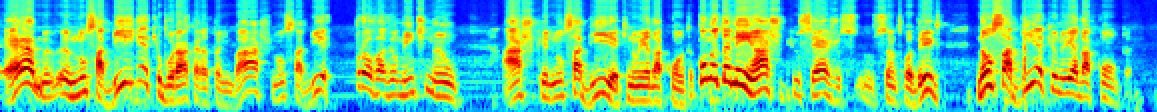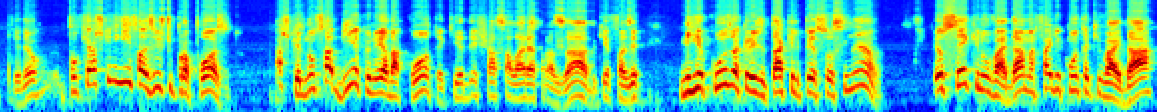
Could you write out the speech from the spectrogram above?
é, eu não sabia que o buraco era tão embaixo, não sabia. Provavelmente não. Acho que ele não sabia que não ia dar conta. Como eu também acho que o Sérgio o Santos Rodrigues não sabia que eu não ia dar conta. Entendeu? Porque acho que ninguém fazia isso de propósito. Acho que ele não sabia que eu não ia dar conta, que ia deixar salário atrasado, que ia fazer. Me recuso a acreditar que ele pensou assim, não, eu sei que não vai dar, mas faz de conta que vai dar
